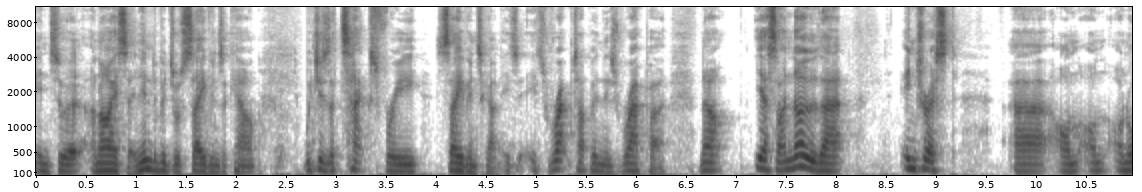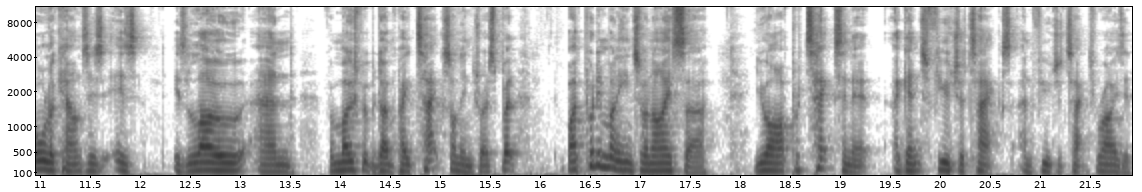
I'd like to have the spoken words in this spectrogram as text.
into a, an ISA, an individual savings account, which is a tax free savings account. It's, it's wrapped up in this wrapper. Now, yes, I know that interest uh, on, on, on all accounts is, is, is low, and for most people, don't pay tax on interest. But by putting money into an ISA, you are protecting it against future tax and future tax rising.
